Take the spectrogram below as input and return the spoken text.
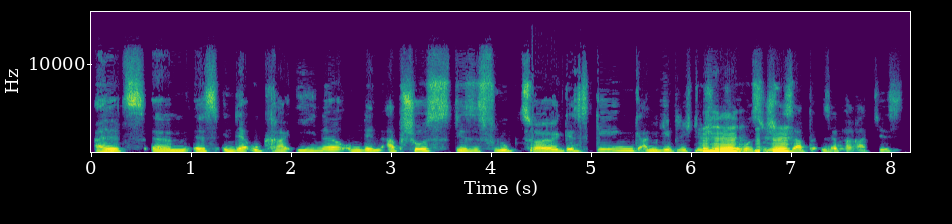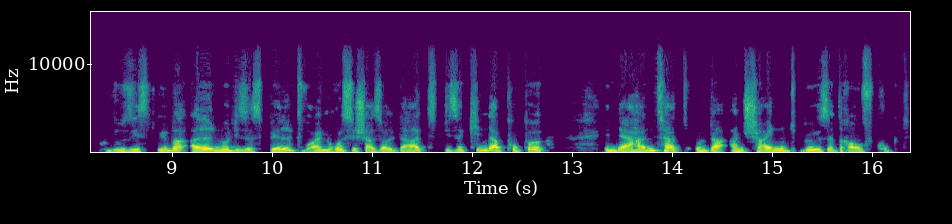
als ähm, es in der Ukraine um den Abschuss dieses Flugzeuges ging, angeblich durch mhm. russische mhm. Separatisten. Du siehst überall nur dieses Bild, wo ein russischer Soldat diese Kinderpuppe in der Hand hat und da anscheinend böse drauf guckt.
